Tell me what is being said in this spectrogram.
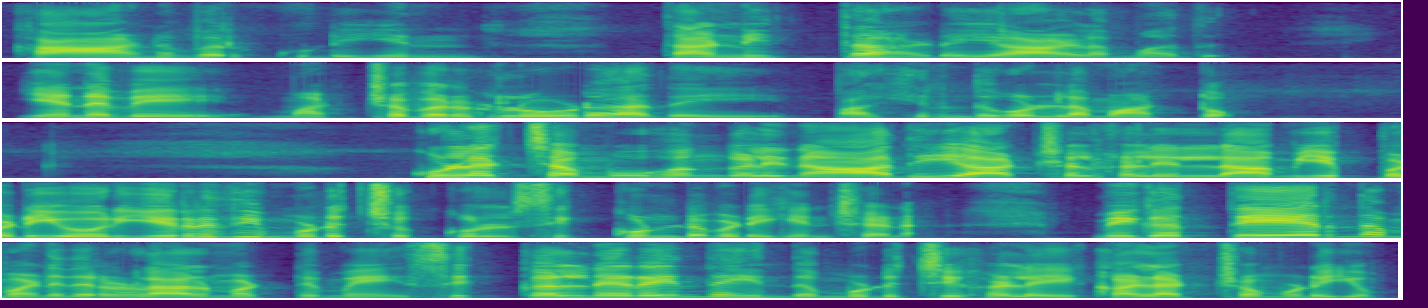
காணவர் குடியின் தனித்த அடையாளம் அது. எனவே மற்றவர்களோடு அதை பகிர்ந்து கொள்ள மாட்டோம். குலச்சமூகங்களின் ஆதி ஆற்றல்கள் எல்லாம் இப்படி ஒரு இறுதி முடிச்சுக்குள் சிக்குண்டு விடுகின்றன. மிக தேர்ந்த மனிதர்களால் மட்டுமே சிக்கல் நிறைந்த இந்த முடிச்சுகளை கழற்ற முடியும்.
